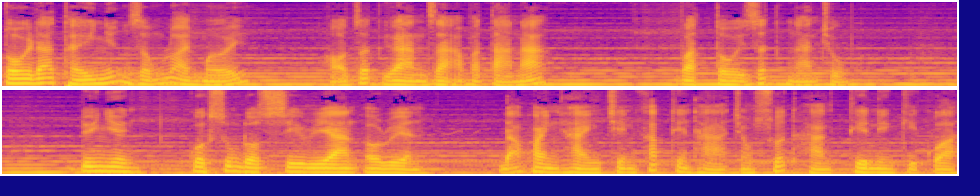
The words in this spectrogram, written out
Tôi đã thấy những giống loài mới Họ rất gan dạ và tàn ác Và tôi rất ngán chúng Tuy nhiên, cuộc xung đột Syrian-Orient đã hoành hành trên khắp thiên hà trong suốt hàng thiên niên kỷ qua.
